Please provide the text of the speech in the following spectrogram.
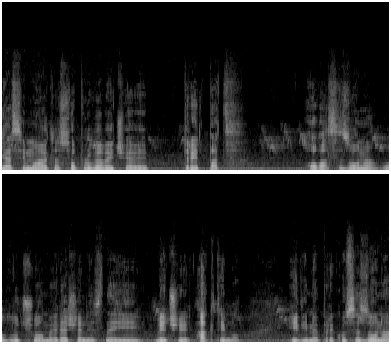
Јас и мојата сопруга веќе трет пат ова сезона одлучуваме решени сме и веќе активно идиме преку сезона.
